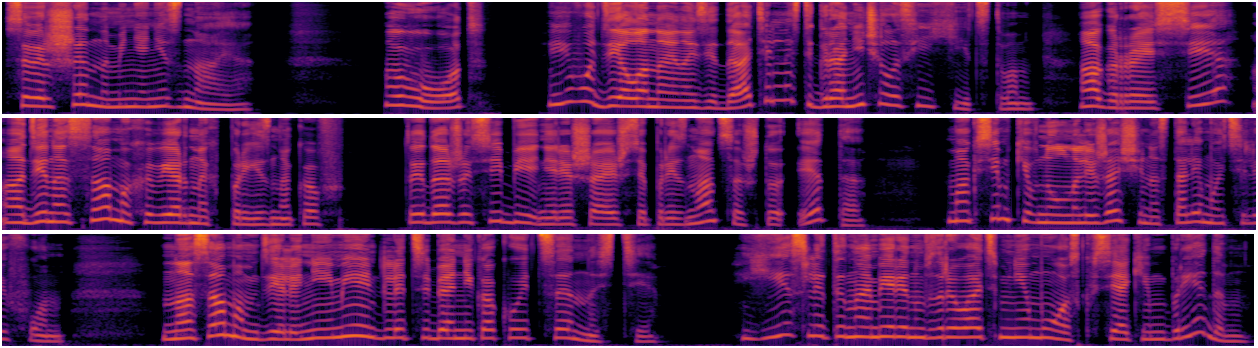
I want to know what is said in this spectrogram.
совершенно меня не зная. Вот. Его деланная назидательность граничила с ехидством. Агрессия — один из самых верных признаков. Ты даже себе не решаешься признаться, что это... Максим кивнул на лежащий на столе мой телефон. На самом деле не имеет для тебя никакой ценности. «Если ты намерен взрывать мне мозг всяким бредом,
